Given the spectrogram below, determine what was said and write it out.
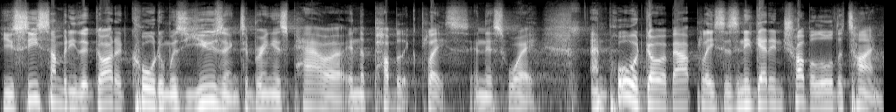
you see somebody that God had called and was using to bring his power in the public place in this way. And Paul would go about places and he'd get in trouble all the time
